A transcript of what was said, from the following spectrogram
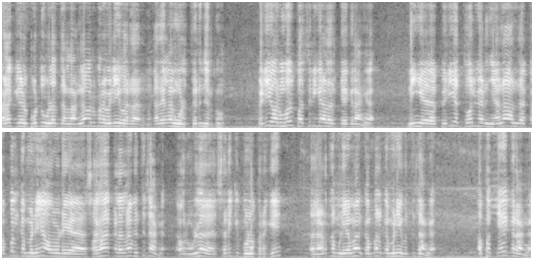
வழக்குகள் போட்டு உள்ளே தள்ளாங்க. அப்புறம் வெளியே வர்றாரு. அந்த கதையெல்லாம் உங்களுக்கு தெரிஞ்சிருக்கும். வெளியே வரும்போது பத்திரிகையாளர் கேட்குறாங்க. நீங்கள் பெரிய தோல்வி அடைஞ்ச அந்த கப்பல் கம்பெனியை அவருடைய சகாக்கள் எல்லாம் விற்றுட்டாங்க அவர் உள்ள சிறைக்கு போன பிறகு அதை நடத்த முடியாமல் கப்பல் கம்பெனியை வித்துட்டாங்க. அப்போ கேட்குறாங்க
